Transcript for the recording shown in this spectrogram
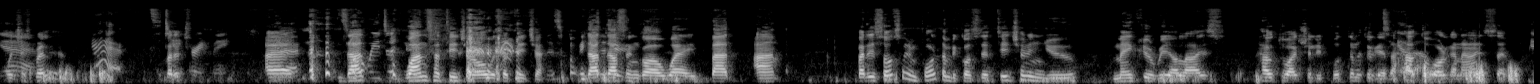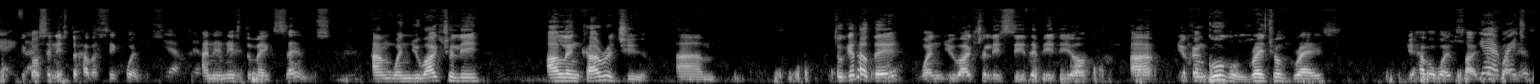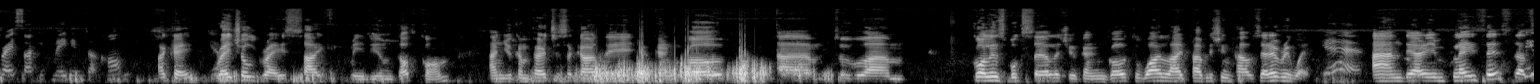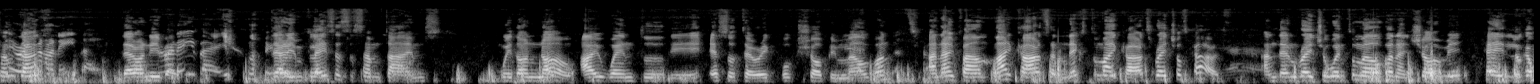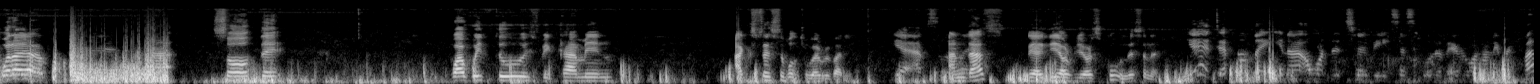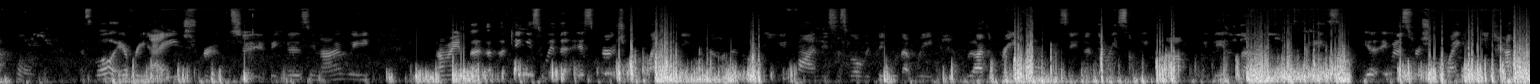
yeah, Which is brilliant. yeah, it's a But it- teacher in me. Uh, Yeah. That what we do. once a teacher, always a teacher. That's what we that do. doesn't go away. But um, but it's also important because the teacher in you make you realize how to actually put them, Put them together, how to organize them, Yeah, exactly. because it needs to have a sequence. yeah, and it needs to make sense. Mhm. And when you actually, I'll encourage you um, to get out there when you actually see the video. Uh, you can Google Rachel Grace. You have a website. Yeah, well, Rachel Grace Psychicmedium.com. yes? Okay. Rachel Grace PsychicMedium.com, and you can purchase a card there. You can go um, to um, Collins Booksellers. You can go to White Light Publishing House. They're everywhere, Yeah. and they are in places that think they're even sometimes on eBay. they're on They're eBay. on eBay. Like- they're in places that sometimes we don't know. I went to the esoteric bookshop in Yeah, Melbourne and I found my cards and next to my cards Rachel's cards. And then Rachel went to Melbourne and showed me, hey, look at what I have. So the what we do is becoming accessible to everybody. Yeah, absolutely. And that's the idea of your school, isn't it? Yeah, definitely. You know, I want it to be accessible to everyone on every platform as well, every age group too, because, you know, we, I mean, the, the thing is with it is spiritual awakening. You know, you find this as well with people that we, we either read from and see that there is something um, within them. Even a spiritual awakening, you have to.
